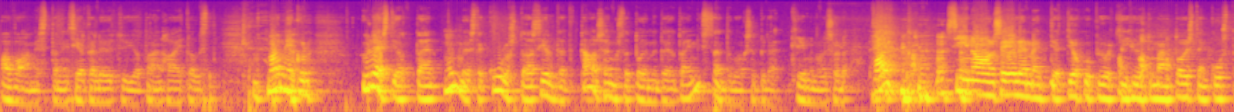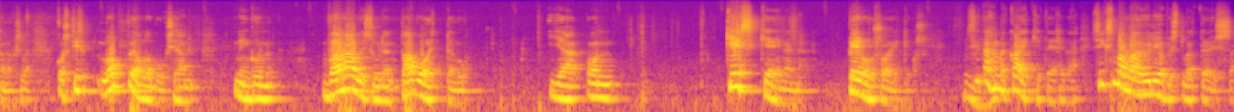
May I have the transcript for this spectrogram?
avaamista, niin sieltä löytyy jotain haitallista. Mutta mä niin kuin, yleisesti ottaen mun mielestä kuulostaa siltä, että tämä on semmoista toimintaa, jota ei missään tapauksessa pidä kriminalisoida, vaikka siinä on se elementti, että joku pyrkii hyötymään toisten kustannuksella. Koska loppujen lopuksihan niin kuin varallisuuden tavoittelu ja on keskeinen perusoikeus. Sitähän me kaikki tehdään. Siksi mä ollaan yliopistolla töissä.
